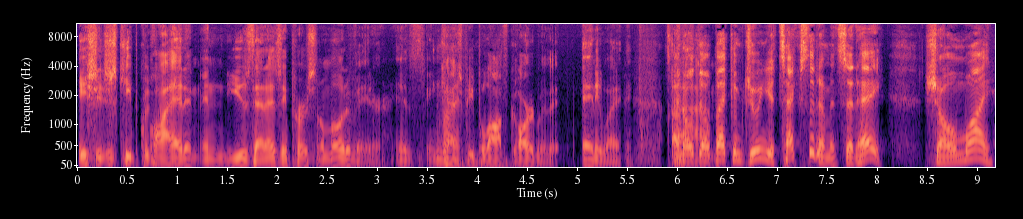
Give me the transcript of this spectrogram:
he should just keep quiet and, and, use that as a personal motivator is, and catch right. people off guard with it. Anyway. I know um, Odell Beckham Jr. texted him and said, Hey, show him why.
